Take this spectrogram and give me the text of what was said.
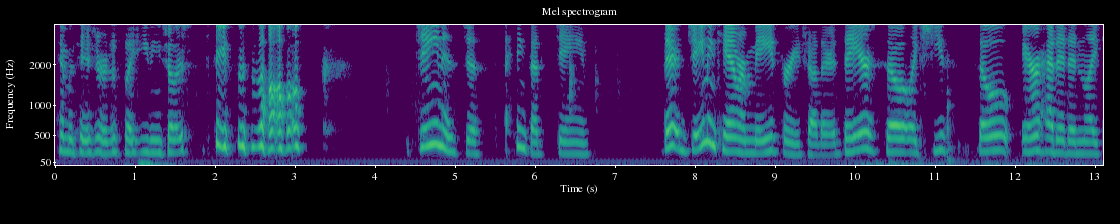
him and Tayshia are just like eating each other's faces off. Jane is just I think that's Jane they're Jane and Cam are made for each other. They are so like she's so airheaded and like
